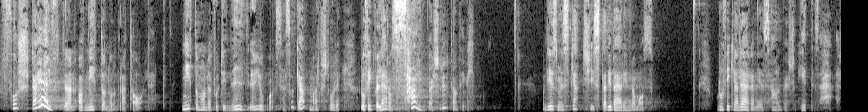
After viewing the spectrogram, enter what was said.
första hälften av 1900-talet. 1949 Johan, så jag är så gammal förstår du. Då fick vi lära oss psalmverser utantill. Och det är som en skattkista vi bär inom oss. Och då fick jag lära mig en psalmvers som heter så här.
